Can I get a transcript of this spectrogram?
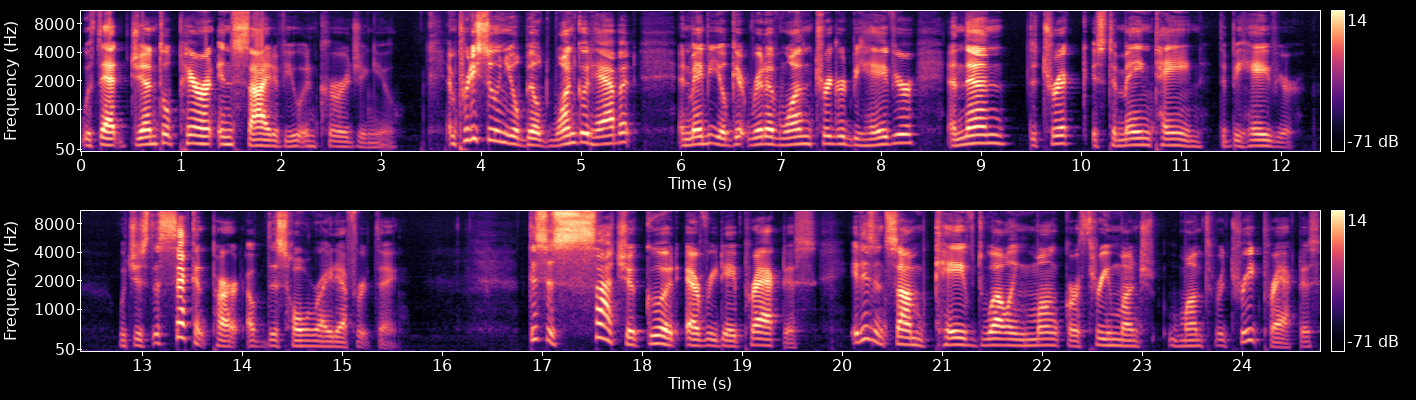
with that gentle parent inside of you encouraging you. And pretty soon you'll build one good habit and maybe you'll get rid of one triggered behavior. And then the trick is to maintain the behavior, which is the second part of this whole right effort thing. This is such a good everyday practice. It isn't some cave dwelling monk or three month, month retreat practice.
